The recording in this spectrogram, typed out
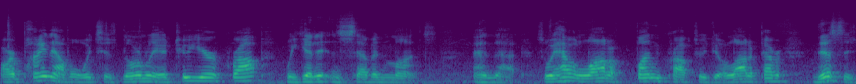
Our pineapple, which is normally a two year crop, we get it in seven months and that. So we have a lot of fun crops we do, a lot of pepper. This is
